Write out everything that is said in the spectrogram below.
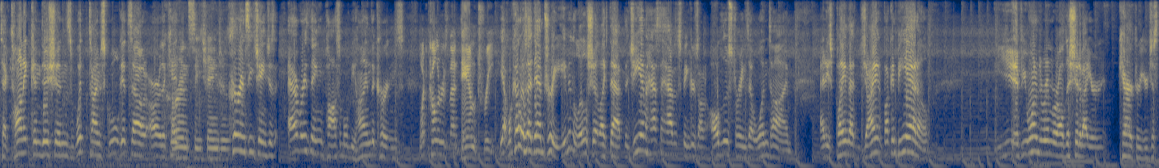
tectonic conditions, what time school gets out, are the kids. Currency changes. Currency changes, everything possible behind the curtains. What color is that damn tree? Yeah, what color is that damn tree? Even the little shit like that. The GM has to have his fingers on all those strings at one time, and he's playing that giant fucking piano. If you wanted to remember all this shit about your character, you're just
